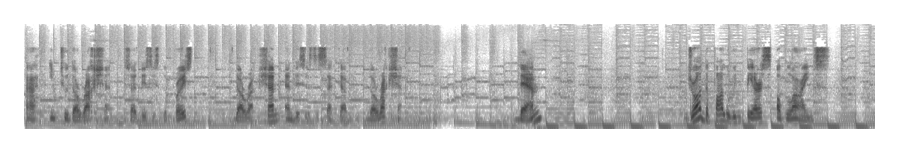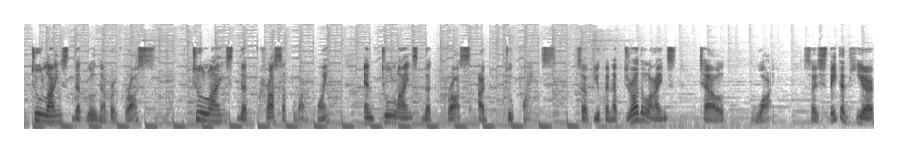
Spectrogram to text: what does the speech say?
path into direction. So this is the first direction and this is the second direction. Then Draw the following pairs of lines. Two lines that will never cross, two lines that cross at one point, and two lines that cross at two points. So if you cannot draw the lines, tell why. So it's stated here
